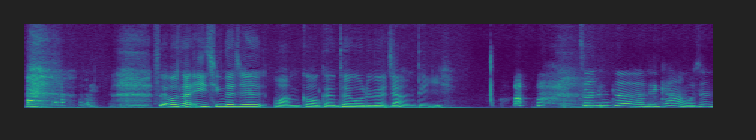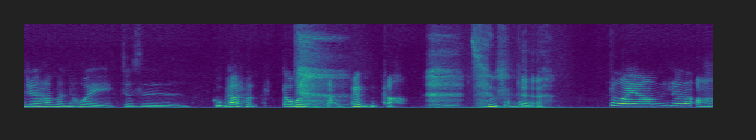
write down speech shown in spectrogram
所以我在疫情那些网购可能退货率会降低。真的，你看，我真的觉得他们会就是股票都都会涨更高，真的。对呀，我就觉得哦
